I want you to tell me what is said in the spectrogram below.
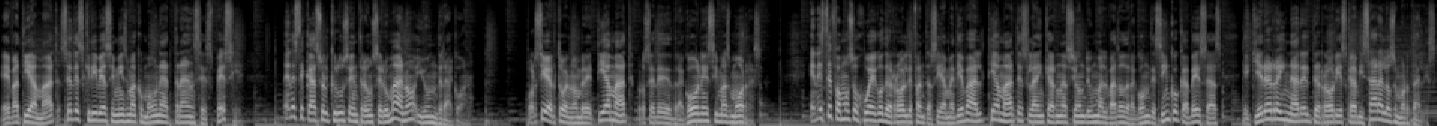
Eva Tiamat se describe a sí misma como una transespecie, en este caso el cruce entre un ser humano y un dragón. Por cierto, el nombre Tiamat procede de dragones y mazmorras. En este famoso juego de rol de fantasía medieval, Tiamat es la encarnación de un malvado dragón de cinco cabezas que quiere reinar el terror y esclavizar a los mortales.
